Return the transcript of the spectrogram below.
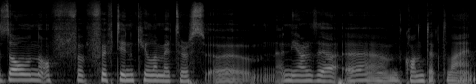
zone of 15 kilometers uh, near the um, contact line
